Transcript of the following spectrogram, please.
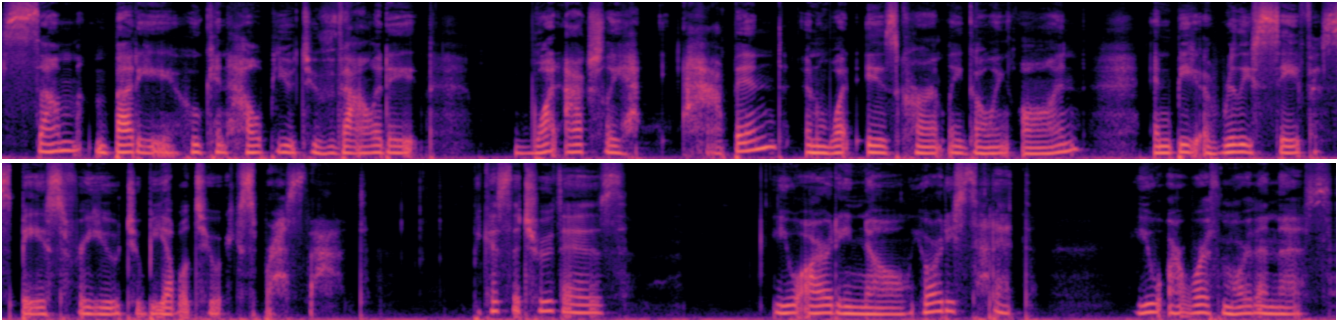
somebody who can help you to validate what actually ha- happened and what is currently going on and be a really safe space for you to be able to express that. Because the truth is, you already know, you already said it. You are worth more than this.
